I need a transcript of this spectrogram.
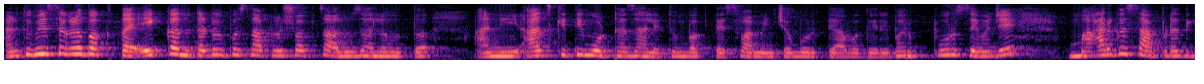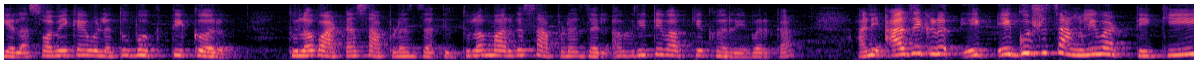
आणि तुम्ही सगळं बघताय. एक कंटाटोपासून आपलं शॉप चालू झालं होतं आणि आज किती मोठं झालं तुम्ही बघताय स्वामींच्या मूर्त्या वगैरे. भरपूरसे म्हणजे मार्ग सापडत गेला. स्वामी काय म्हणला तू भक्ती कर. तुला वाटा सापडत जातील तुला मार्ग सापडत जाईल. अगदी ते वाक्य खरे बरं का. आणि आज इकडं एक एक गोष्ट चांगली वाटते की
